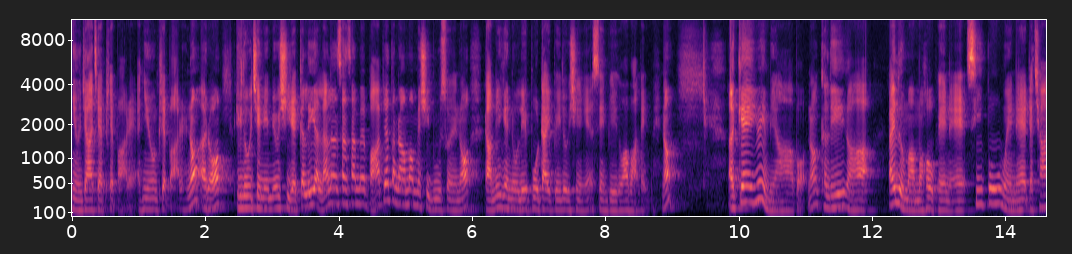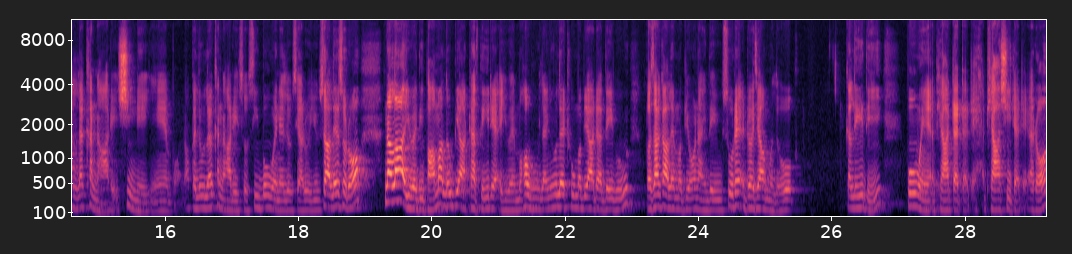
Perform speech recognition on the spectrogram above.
ညွှန်ကြားချက်ဖြစ်ပါတယ်အညွှန်းဖြစ်ပါတယ်เนาะအဲ့တော့ဒီလိုအခြေအနေမျိုးရှိတယ်ကလေးကလန်းလန်းဆန်းဆန်းပဲဘာပြဿနာမှမရှိဘူးဆိုရင်တော့ဒါမိခင်တို့လေးပိုတိုက်ပေးလို့ရှိရင်အဆင်ပြေသွားပါလိမ့်မယ်เนาะ အကယ်၍များပေါ့နော်ကလေးကအဲ့လိုမှမဟုတ်ဘဲနဲ့စီးပိုးဝင်တဲ့တခြားလက္ခဏာတွေရှိနေရင်ပေါ့နော်ဘယ်လိုလက္ခဏာတွေဆိုစီးပိုးဝင်တယ်လို့ဆရာတို့ယူဆလဲဆိုတော့နှစ်လအရွယ်ဒီဘာမှလုံးပြတတ်သေးတဲ့အရွယ်မဟုတ်ဘူးလက်ညှိုးလည်းထိုးမပြတတ်သေးဘူးပါးစပ်ကလည်းမပြောနိုင်သေးဘူးဆိုတဲ့အတွက်ကြောင့်မလို့ကလေးဒီပိုးဝင်ရင်အဖျားတက်တတ်တယ်အဖျားရှိတတ်တယ်အဲ့တော့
